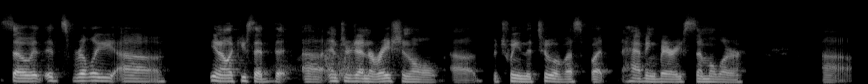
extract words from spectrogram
so it, it's really, uh, you know, like you said, the uh, intergenerational uh, between the two of us, but having very similar uh,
